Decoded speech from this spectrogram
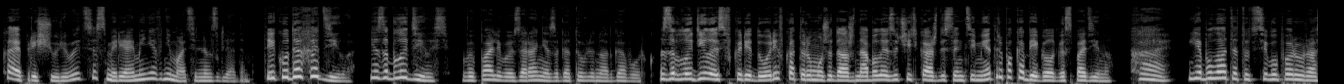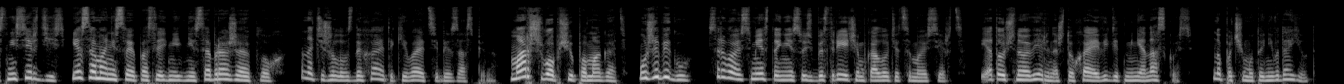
Хая прищуривается, смиряя меня внимательным взглядом. «Ты куда ходила?» «Я заблудилась», — выпаливаю заранее заготовленную отговорку. «Заблудилась в коридоре, в котором уже должна была изучить каждый сантиметр, пока бегала господину». «Хай, я была-то тут всего пару раз, не сердись. Я сама не свои последние дни соображаю плохо». Она тяжело вздыхает и кивает себе за спину. «Марш в общую помогать! Уже бегу!» Срываюсь с места и несусь быстрее, чем колотится мое сердце. Я точно уверена, что Хая видит меня насквозь, но почему-то не выдает.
